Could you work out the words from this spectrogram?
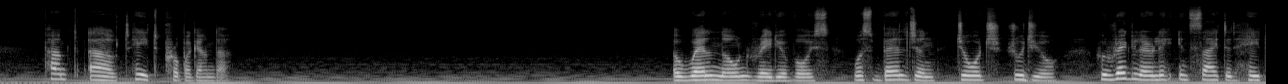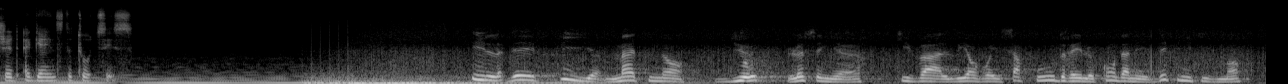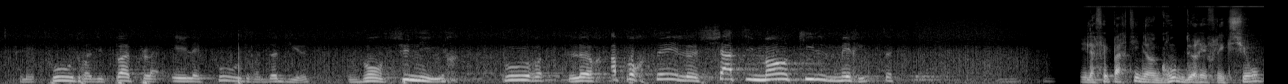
pumped out hate propaganda. A well-known radio voice was Belgian George Ruggiero, who regularly incited hatred against the Tutsis. Il défie maintenant Dieu, le Seigneur, qui va lui envoyer sa foudre et le condamner définitivement. Les foudres du peuple et les foudres de Dieu vont s'unir pour leur apporter le châtiment qu'ils méritent. Il a fait partie d'un groupe de réflexion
